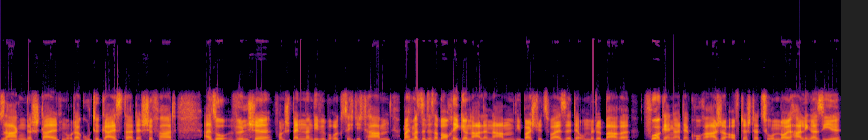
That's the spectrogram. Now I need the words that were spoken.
Sagengestalten oder gute Geister der Schifffahrt. Also Wünsche von Spendern, die wir berücksichtigt haben. Manchmal sind es aber auch regionale Namen, wie beispielsweise der unmittelbare Vorgänger der Courage auf der Station Neuharlinger Siel.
